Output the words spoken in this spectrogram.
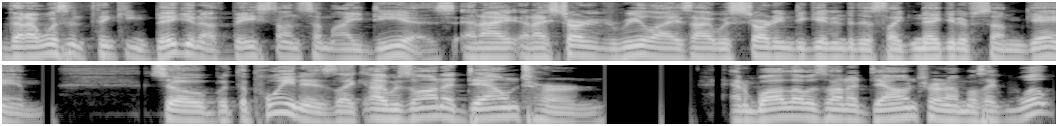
that I wasn't thinking big enough based on some ideas, and I and I started to realize I was starting to get into this like negative sum game. So, but the point is, like, I was on a downturn, and while I was on a downturn, I was like, what?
